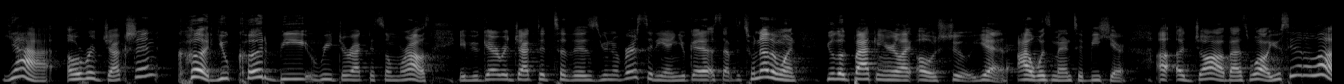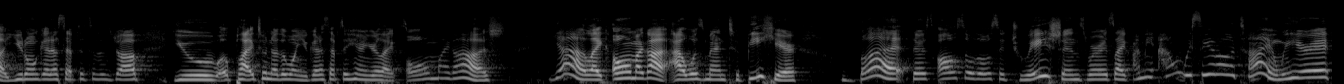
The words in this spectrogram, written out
yeah, a rejection could you could be redirected somewhere else. If you get rejected to this university and you get accepted to another one, you look back and you're like, oh shoot, yes, I was meant to be here. A, a job as well. You see that a lot. You don't get accepted to this job. You apply to another one. You get accepted here, and you're like, oh my gosh, yeah, like oh my god, I was meant to be here. But there's also those situations where it's like, I mean, I don't we see it all the time. We hear it.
